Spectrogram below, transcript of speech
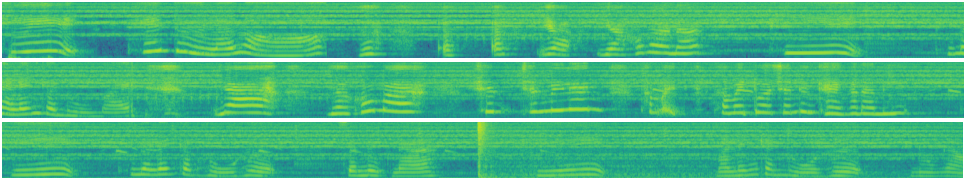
พี่ พี่ตื่นแล้วเหรอ เออเอออย่า อย่าเข้ามานะ พี่ พี่มาเล่นกับหนูไหม อย่า อย่าเข้ามา ฉัน ฉันไม่เล่น ทำไม ทำไมตัวฉันถึงแข็งขนาดนี้ พี่ พี่มาเล่นกับหนูเหอะ สนุกนะ พี่ มาเล่นกับหนูเหอะ หนูเหงา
